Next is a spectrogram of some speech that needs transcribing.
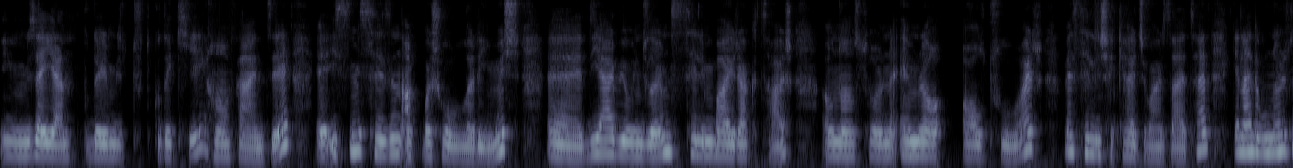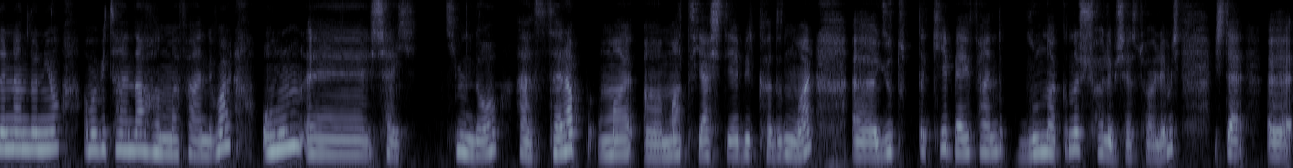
Müzeyyen, bu derin bir tutkudaki hanımefendi. E, ismi Sezin Akbaşoğulları'ymış. E, diğer bir oyuncularımız Selim Bayraktar. Ondan sonra Emre Altuğ var ve Selin Şekerci var zaten. Genelde bunlar üzerinden dönüyor. Ama bir tane daha hanımefendi var. Onun e, şey Kimdi o? Ha, Serap Ma- e, Matyaş diye bir kadın var. Ee, YouTube'daki beyefendi bunun hakkında şöyle bir şey söylemiş. İşte e,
